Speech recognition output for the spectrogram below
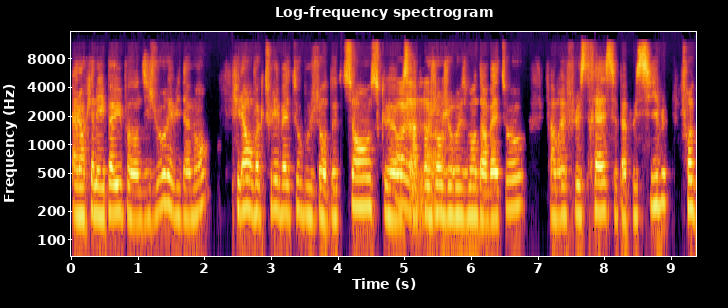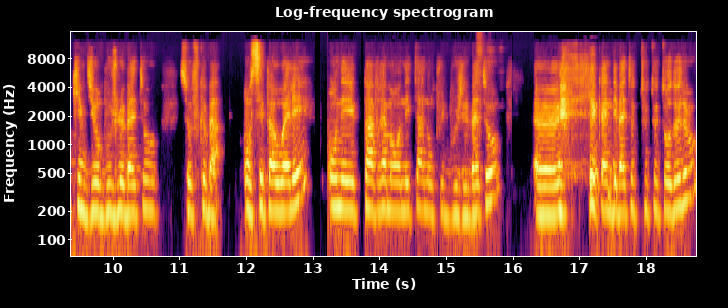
alors qu'il n'y en avait pas eu pendant dix jours, évidemment. Puis là, on voit que tous les bateaux bougent dans d'autres sens, qu'on Oh se rapproche dangereusement d'un bateau. Enfin bref, le stress, c'est pas possible. Franck qui me dit on bouge le bateau, sauf que bah on ne sait pas où aller. On n'est pas vraiment en état non plus de bouger le bateau. Euh, Il y a quand même des bateaux tout autour de nous.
